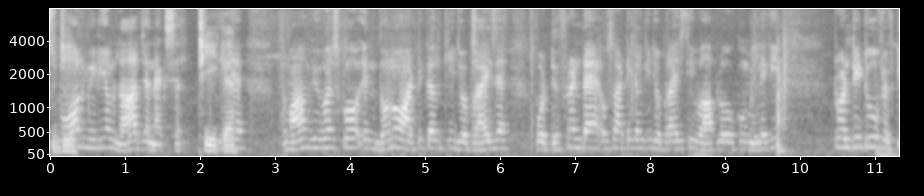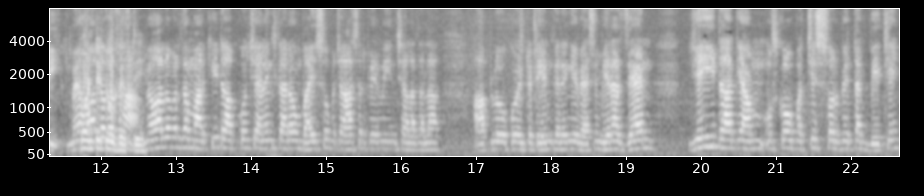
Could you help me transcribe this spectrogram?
small medium large and XL ठीक है। तमाम व्यूवर्स को इन दोनों आर्टिकल की जो प्राइस है वो डिफरेंट है। उस आर्टिकल की जो प्राइस थी वो आप लोगों को मिलेगी। ट्वेंटी टू फिफ्टी मैं all over- 2250 हाँ, मैं ऑल ओवर द मार्केट आपको चैलेंज कर रहा हूँ बाईस सौ पचास रुपए में इंशाल्लाह ताला आप लोगों को एंटरटेन करेंगे। वैसे मेरा जहन यही था कि हम उसको पच्चीस सौ रुपए तक बेचें।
